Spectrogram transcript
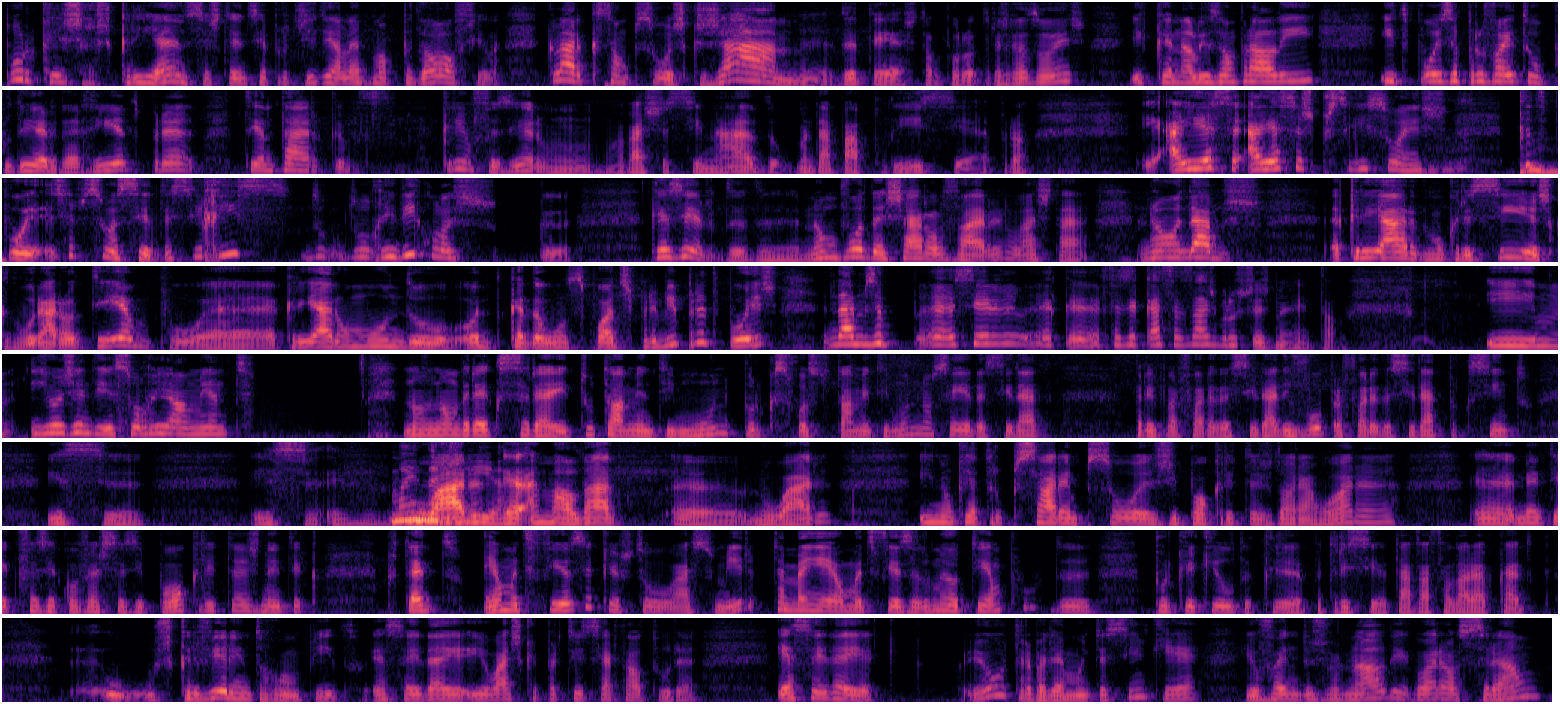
porque as crianças têm de ser protegidas e ela é uma pedófila. Claro que são pessoas que já me detestam por outras razões e que canalizam para ali e depois aproveitam o poder da rede para tentar queriam fazer um abaixo-assinado, mandar para a polícia. Para... Há, essa, há essas perseguições que depois a pessoa senta-se e ri-se do, do ridículas. Que, quer dizer, de, de, não me vou deixar levar, lá está. Não andamos a criar democracias que demoraram tempo, a criar um mundo onde cada um se pode exprimir para depois andarmos a, a ser, a, a fazer caças às bruxas, não é? Então, e, e hoje em dia sou realmente. Não, não direi que serei totalmente imune, porque se fosse totalmente imune não saía da cidade para ir para fora da cidade e vou para fora da cidade porque sinto esse, esse Mãe no ar, é, a maldade uh, no ar e não quer tropeçar em pessoas hipócritas de hora a hora, uh, nem ter que fazer conversas hipócritas, nem ter que Portanto, é uma defesa que eu estou a assumir, também é uma defesa do meu tempo, de, porque aquilo de que a Patrícia estava a falar há bocado, eh, o, o escrever interrompido, essa ideia, eu acho que a partir de certa altura, essa ideia, eu trabalhei muito assim, que é, eu venho do jornal e agora ao serão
